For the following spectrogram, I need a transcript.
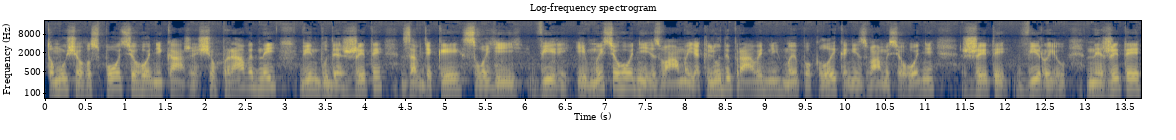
тому що Господь сьогодні каже, що праведний він буде жити завдяки своїй вірі. І ми сьогодні з вами, як люди праведні, ми покликані з вами сьогодні жити вірою, не жити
